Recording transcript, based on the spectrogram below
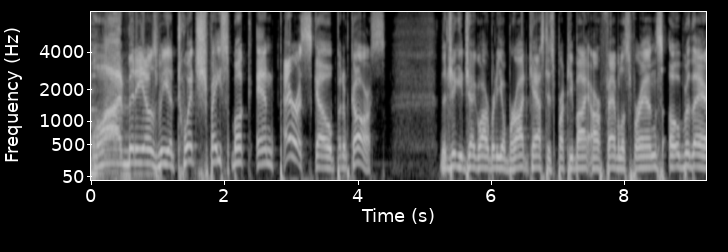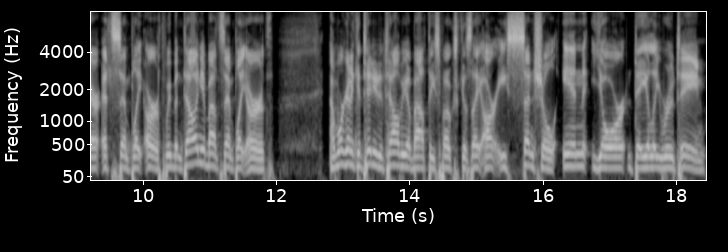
live videos via Twitch, Facebook, and Periscope. And of course, the Jiggy Jaguar radio broadcast is brought to you by our fabulous friends over there at Simply Earth. We've been telling you about Simply Earth, and we're going to continue to tell you about these folks because they are essential in your daily routine.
